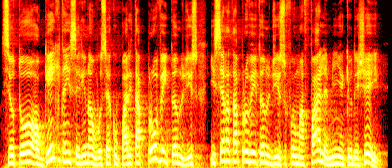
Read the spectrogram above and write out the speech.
Se eu tô alguém que está inserindo, não, você é culpado e está aproveitando disso. E se ela está aproveitando disso, foi uma falha minha que eu deixei.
